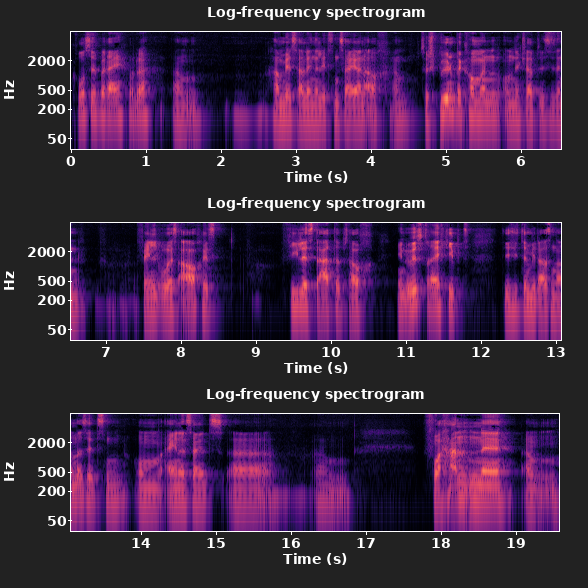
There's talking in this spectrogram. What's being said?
großer Bereich, oder? Ähm, haben wir jetzt alle in den letzten zwei Jahren auch ähm, zu spüren bekommen. Und ich glaube, das ist ein Feld, wo es auch jetzt viele Startups auch in Österreich gibt, die sich damit auseinandersetzen, um einerseits äh, ähm, vorhandene ähm,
